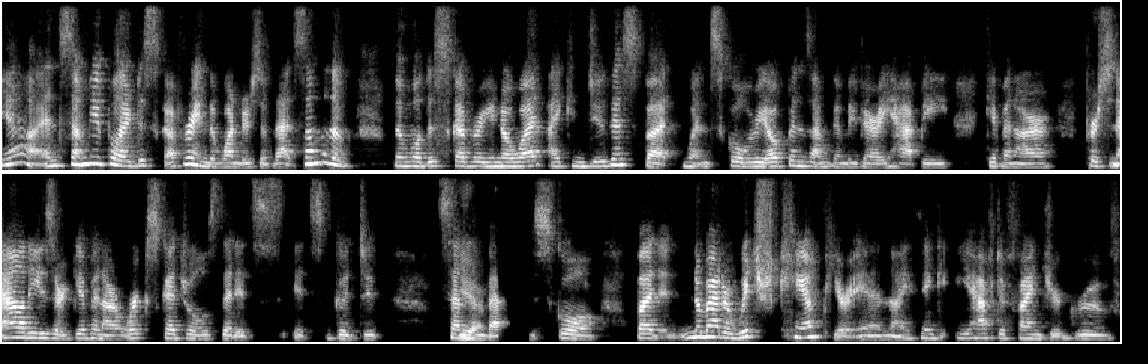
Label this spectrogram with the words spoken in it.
yeah, and some people are discovering the wonders of that. Some of them then will discover, you know what, I can do this, but when school reopens, I'm going to be very happy given our personalities or given our work schedules that it's it's good to send yeah. them back to school. But no matter which camp you're in, I think you have to find your groove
